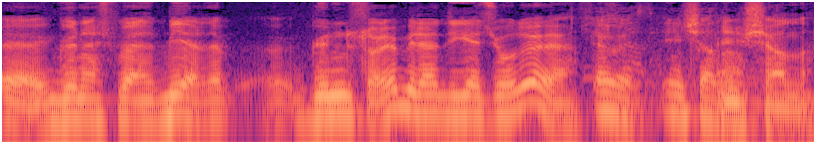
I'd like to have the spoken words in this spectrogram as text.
e, güneş bir yerde e, gündüz oluyor bir yerde gece oluyor ya. Evet inşallah. İnşallah.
